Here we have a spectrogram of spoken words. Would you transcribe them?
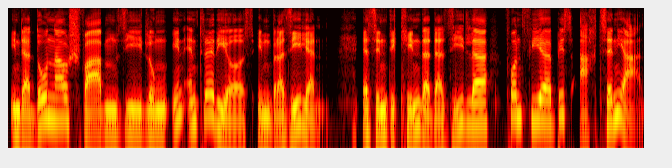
in der Donauschwabensiedlung in Entre Rios in Brasilien. Es sind die Kinder der Siedler von 4 bis 18 Jahren.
